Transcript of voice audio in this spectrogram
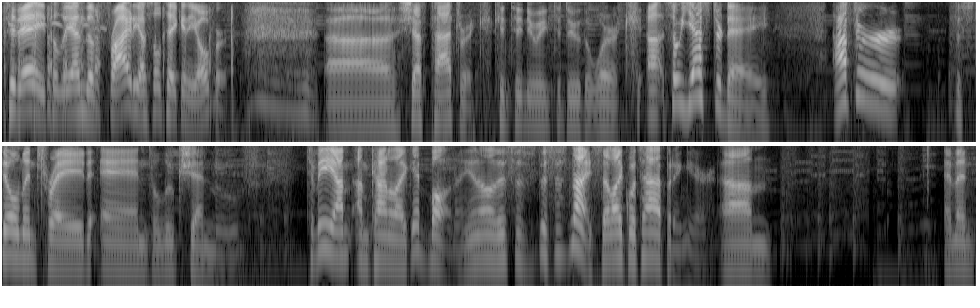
today till the end of Friday. I'm still taking the over. Uh, Chef Patrick continuing to do the work. Uh, so yesterday, after the Stillman trade and the Luke Schenn move, to me, I'm, I'm kind of like, hey, Bona, you know, this is this is nice. I like what's happening here. Um, and then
